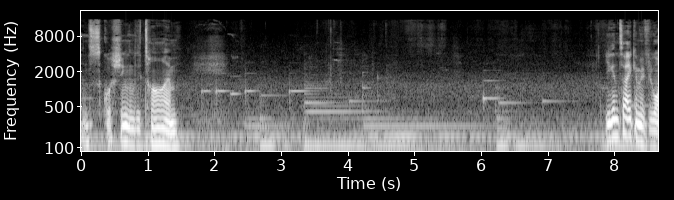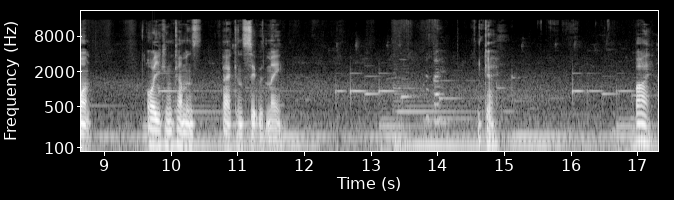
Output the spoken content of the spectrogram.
and squashing the time. You can take him if you want, or you can come and back and sit with me. Okay, Okay. Bye. bye.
